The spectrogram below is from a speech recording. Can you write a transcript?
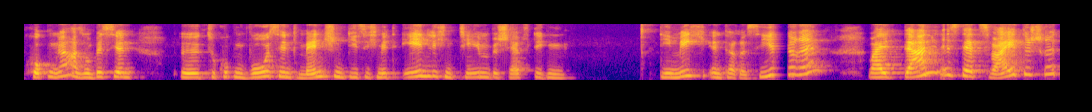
gucken. Ne? Also ein bisschen äh, zu gucken, wo sind Menschen, die sich mit ähnlichen Themen beschäftigen, die mich interessieren. Weil dann ist der zweite Schritt,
